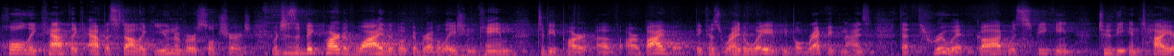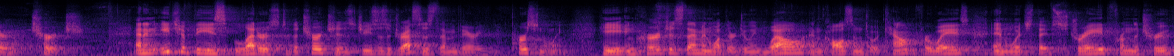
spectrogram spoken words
holy Catholic apostolic universal church, which is a big part of why the book of Revelation came to be part of our Bible, because right away people recognized that through it, God was speaking to the entire church. And in each of these letters to the churches, Jesus addresses them very personally. He encourages them in what they're doing well and calls them to account for ways in which they've strayed from the truth.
